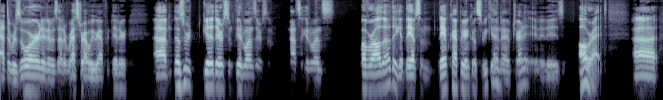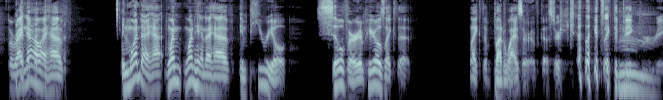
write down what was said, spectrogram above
at the resort, and it was at a restaurant we were at for dinner. Um, those were good. There were some good ones. There were some not so good ones. Overall, though, they get they have some they have craft beer in Costa Rica, and I've tried it, and it is all right. Uh, but right now, I have in one I have one one hand I have Imperial Silver. Imperial's like the like the Budweiser of Costa Rica. like it's like the big Mm. brewery.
